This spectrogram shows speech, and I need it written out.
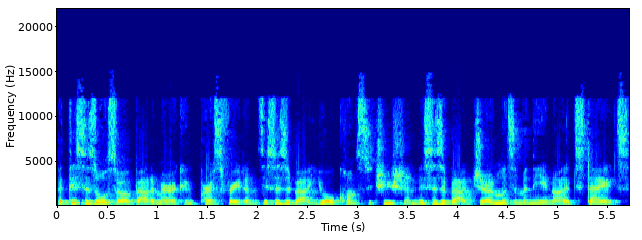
But this is also about American press freedoms. This is about your constitution. This is about journalism in the United States.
